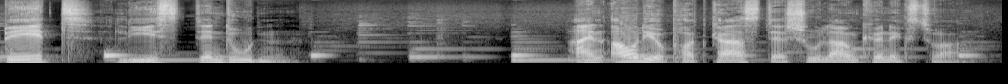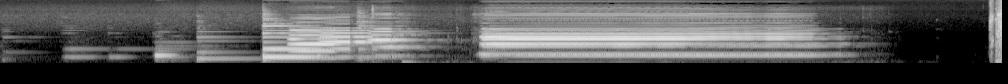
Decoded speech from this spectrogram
Spät liest den Duden. Ein Audiopodcast der Schule am Königstor.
